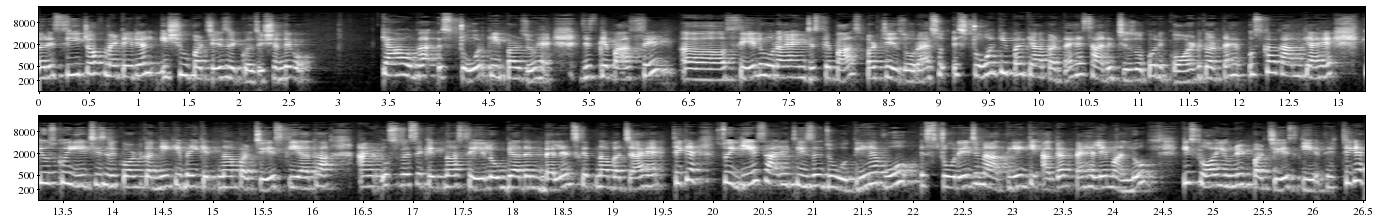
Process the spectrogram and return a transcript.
receipt of material issue purchase requisition देखो क्या होगा? स्टोर कीपर जो है जिसके पास से आ, सेल हो रहा है एंड जिसके पास परचेज हो रहा है। सो स्टोर कीपर क्या करता है? सारी चीज़ों को रिकॉर्ड करता है। उसका काम क्या है कि उसको ये चीज़ रिकॉर्ड करनी कि भाई कितना परचेज किया था एंड उसमें से कितना सेल हो गया देन बैलेंस कितना बचा है ठीक है? सो ये सारी चीज़ें जो होती हैं वो स्टोरेज में आती है कि अगर पहले मान लो कि सौ यूनिट परचेज किए थे ठीक है?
